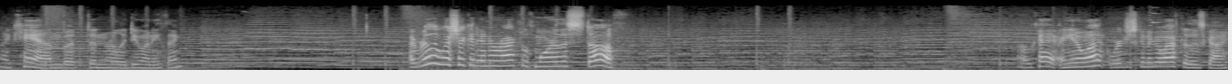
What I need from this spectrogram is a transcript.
I can, but didn't really do anything. I really wish I could interact with more of this stuff. Okay, you know what? We're just gonna go after this guy.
